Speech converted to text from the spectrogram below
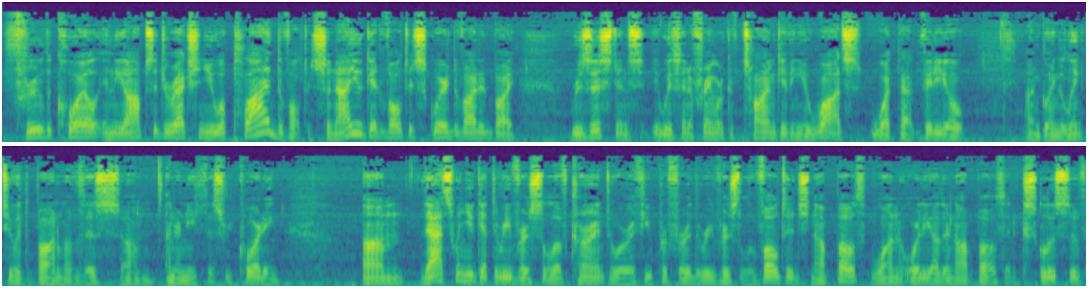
through the coil in the opposite direction you applied the voltage. So now you get voltage squared divided by resistance within a framework of time, giving you watts. What that video I'm going to link to at the bottom of this, um, underneath this recording. Um, that's when you get the reversal of current, or if you prefer, the reversal of voltage, not both, one or the other, not both, an exclusive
